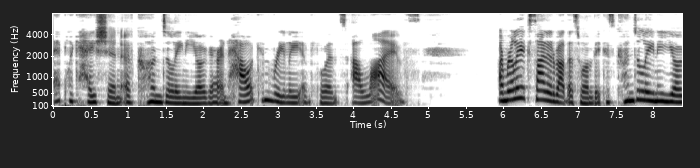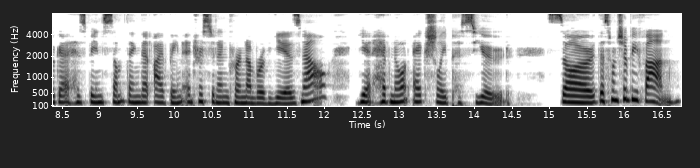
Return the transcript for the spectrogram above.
application of Kundalini yoga and how it can really influence our lives. I'm really excited about this one because Kundalini yoga has been something that I've been interested in for a number of years now, yet have not actually pursued. So this one should be fun.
